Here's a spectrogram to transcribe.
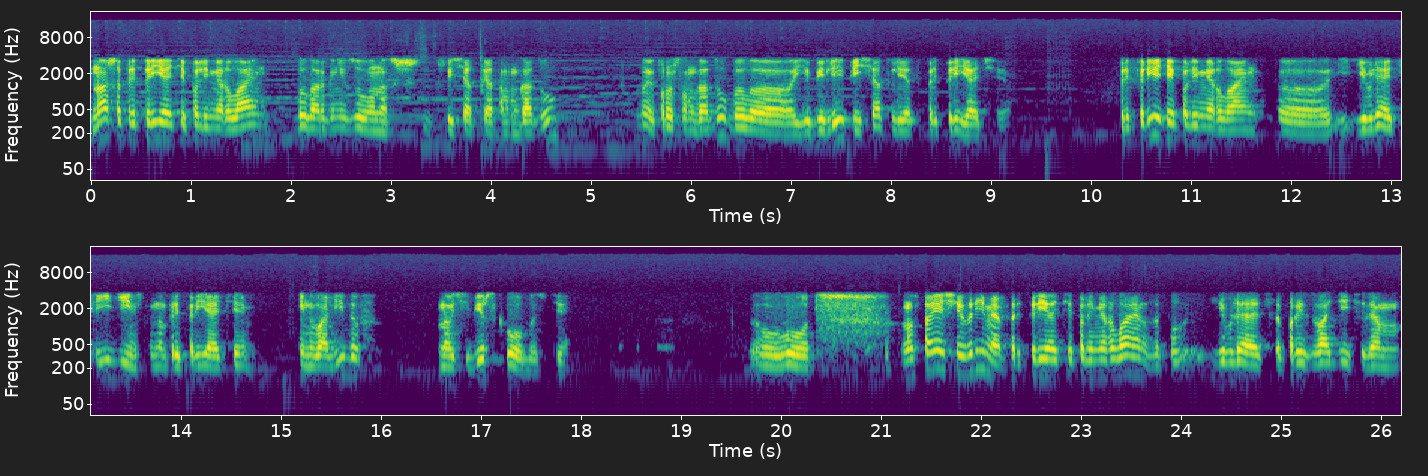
Наше предприятие «Полимер Лайн» было организовано в 1965 году. Ну и в прошлом году было юбилей 50 лет предприятию. Предприятие «Полимер Лайн» э, является единственным предприятием инвалидов Новосибирской области. Вот. В настоящее время предприятие «Полимер Лайн» запу- является производителем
